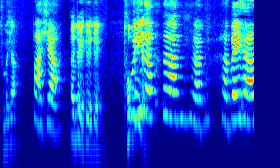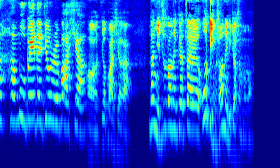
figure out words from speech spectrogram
什么下？霸下。哎，对对对，驼背的。我记得，呃呃，碑下墓碑的就是霸下。啊，叫霸下啊。那你知道那个在屋顶上那个叫什么吗？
